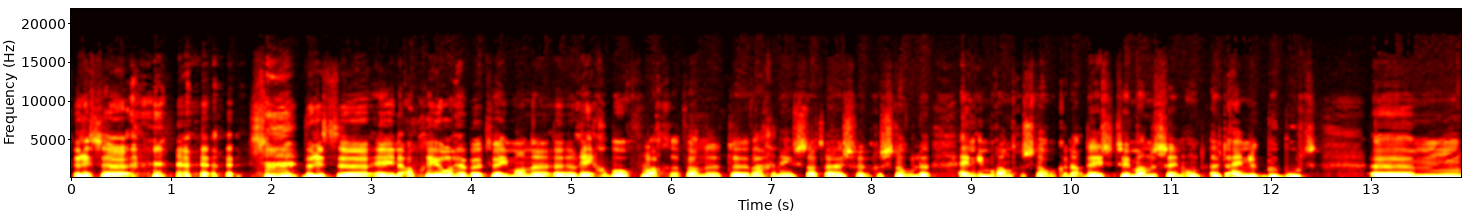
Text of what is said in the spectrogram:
Er is, eh, er is eh, in april hebben twee mannen eh, regenboogvlaggen van het uh, Wageningen stadhuis gestolen en in brand gestoken. Nou, deze twee mannen zijn uiteindelijk beboet. Ehm,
